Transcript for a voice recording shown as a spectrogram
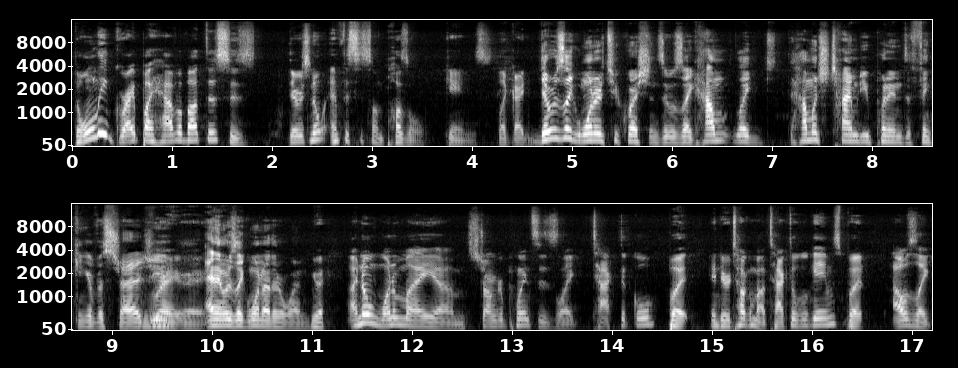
The only gripe I have about this is there's no emphasis on puzzle games. Like I There was like one or two questions. It was like how like how much time do you put into thinking of a strategy? Right, right. And there was like one other one. Right. I know one of my um, stronger points is like tactical, but and they were talking about tactical games, but I was like,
